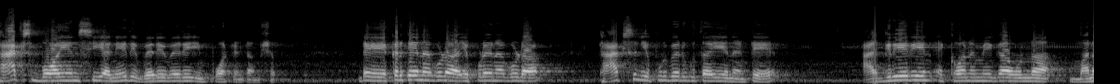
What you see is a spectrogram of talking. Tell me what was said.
ట్యాక్స్ బాయన్సీ అనేది వెరీ వెరీ ఇంపార్టెంట్ అంశం. అంటే ఎక్కడికైనా కూడా ఎప్పుడైనా కూడా ట్యాక్సులు ఎప్పుడు పెరుగుతాయి అని అంటే అగ్రేరియన్ ఎకానమీగా ఉన్న మన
